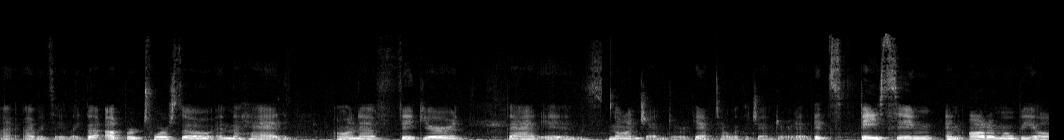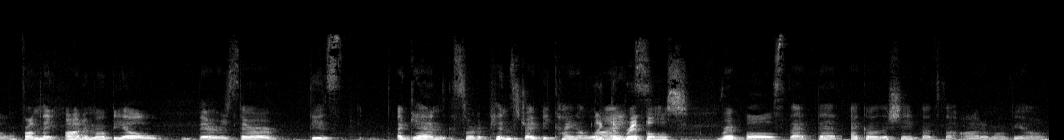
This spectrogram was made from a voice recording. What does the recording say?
I, I would say, like the upper torso and the head on a figure that is non-gender. Can't tell what the gender is. It's facing an automobile. From the automobile, there's there are these again sort of pinstripey kind of lines Like the ripples. ripples that that echo the shape of the automobile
